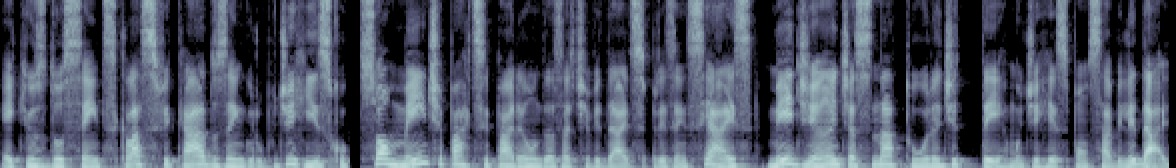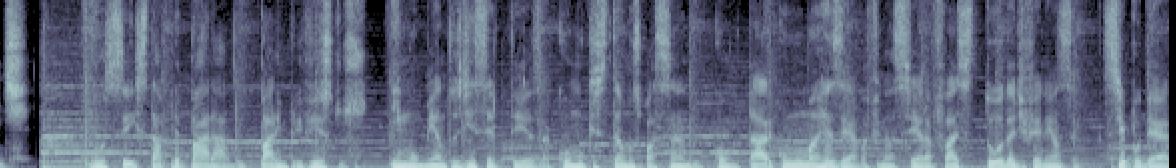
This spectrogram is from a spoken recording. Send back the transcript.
é que os docentes classificados em grupo de risco somente participarão das atividades presenciais mediante assinatura de termo de responsabilidade. Você está preparado para imprevistos? Em momentos de incerteza como o que estamos passando, contar com uma reserva financeira faz toda a diferença. Se puder,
